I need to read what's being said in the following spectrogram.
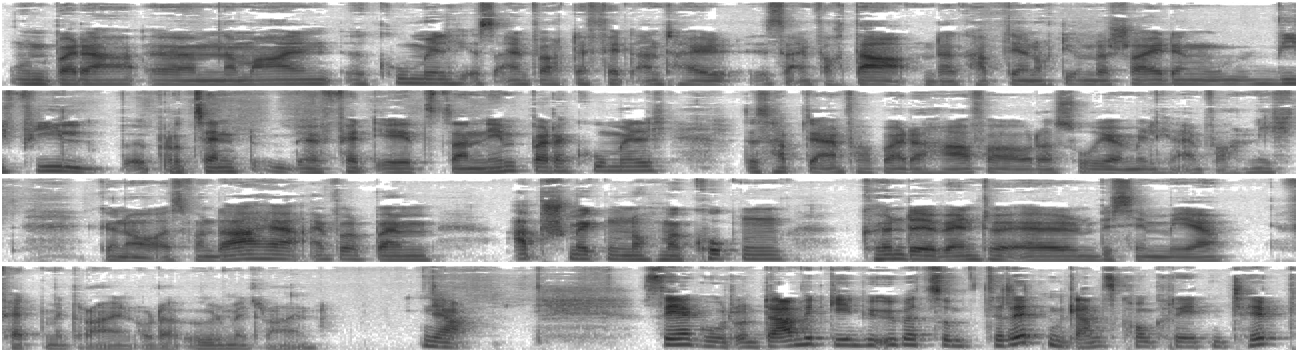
und bei der ähm, normalen äh, Kuhmilch ist einfach der Fettanteil ist einfach da und da habt ihr noch die Unterscheidung, wie viel äh, Prozent äh, Fett ihr jetzt dann nehmt bei der Kuhmilch, das habt ihr einfach bei der Hafer- oder Sojamilch einfach nicht. Genau, also von daher einfach beim Abschmecken nochmal gucken, könnte eventuell ein bisschen mehr Fett mit rein oder Öl mit rein. Ja, sehr gut. Und damit gehen wir über zum dritten ganz konkreten Tipp.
